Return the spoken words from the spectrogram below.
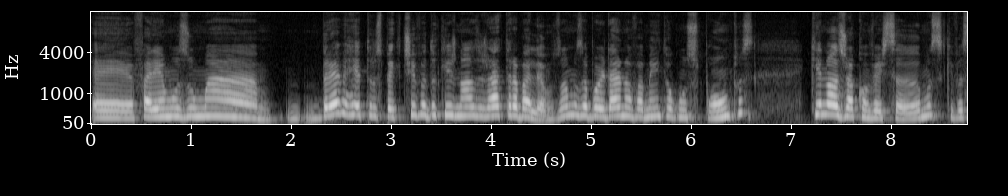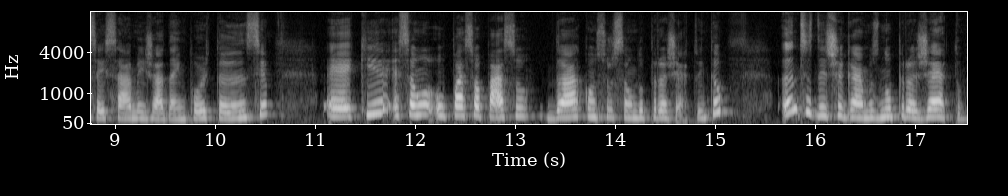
é, faremos uma breve retrospectiva do que nós já trabalhamos. Vamos abordar novamente alguns pontos que nós já conversamos, que vocês sabem já da importância, é, que são o passo a passo da construção do projeto. Então, antes de chegarmos no projeto,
